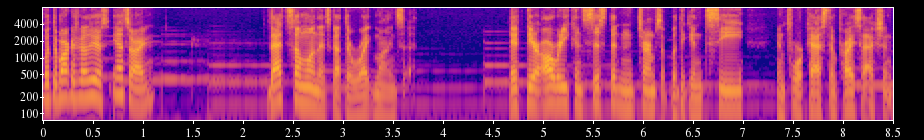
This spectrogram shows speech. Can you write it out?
But the market's to do this. Yeah, right. That's someone that's got the right mindset. If they're already consistent in terms of what they can see and forecast and price action,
